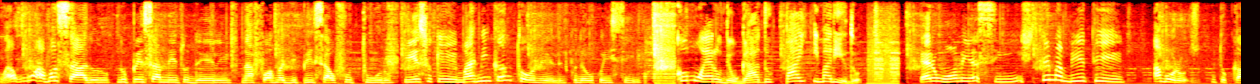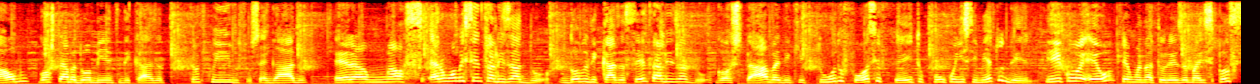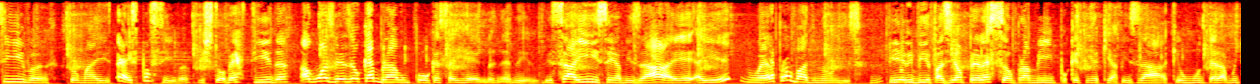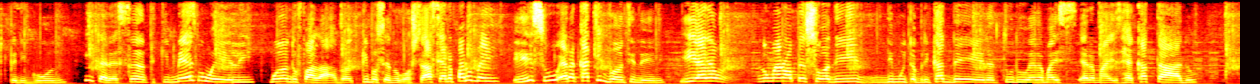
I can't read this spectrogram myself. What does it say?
avançado no, no pensamento dele, na forma de pensar o futuro. E isso que mais me encantou nele, quando eu o conheci. Como era o Delgado, pai e marido? Era um homem assim, extremamente amoroso, muito calmo, gostava do ambiente de casa tranquilo, sossegado. Era, uma, era um homem centralizador, um dono de casa centralizador. Gostava de que tudo fosse feito com o conhecimento dele. E com, eu tenho uma natureza mais expansiva, sou mais é, expansiva, extrovertida. Algumas vezes eu quebrava um pouco essas regras né, dele. De sair sem avisar, é, aí não era aprovado não isso. Né? E ele via, fazia uma preleção para mim, porque tinha que avisar que o mundo era muito perigoso. Interessante que mesmo ele, quando falava que você não gostasse, era para o bem. Isso era cativante nele. E era não era uma pessoa de, de muita brincadeira, tudo era mais, era mais recatado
